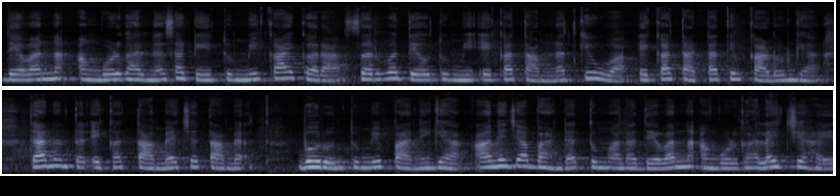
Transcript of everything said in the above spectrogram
देवांना आंघोळ घालण्यासाठी तुम्ही काय करा? सर्व देव तुम्ही एका तामणात किंवा एका ताटातील काढून घ्या. त्यानंतर एका तांब्याच्या तांब्यात भरून तुम्ही पाणी घ्या आणि ज्या भांड्यात तुम्हाला देवांना आंघोळ घालायची आहे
